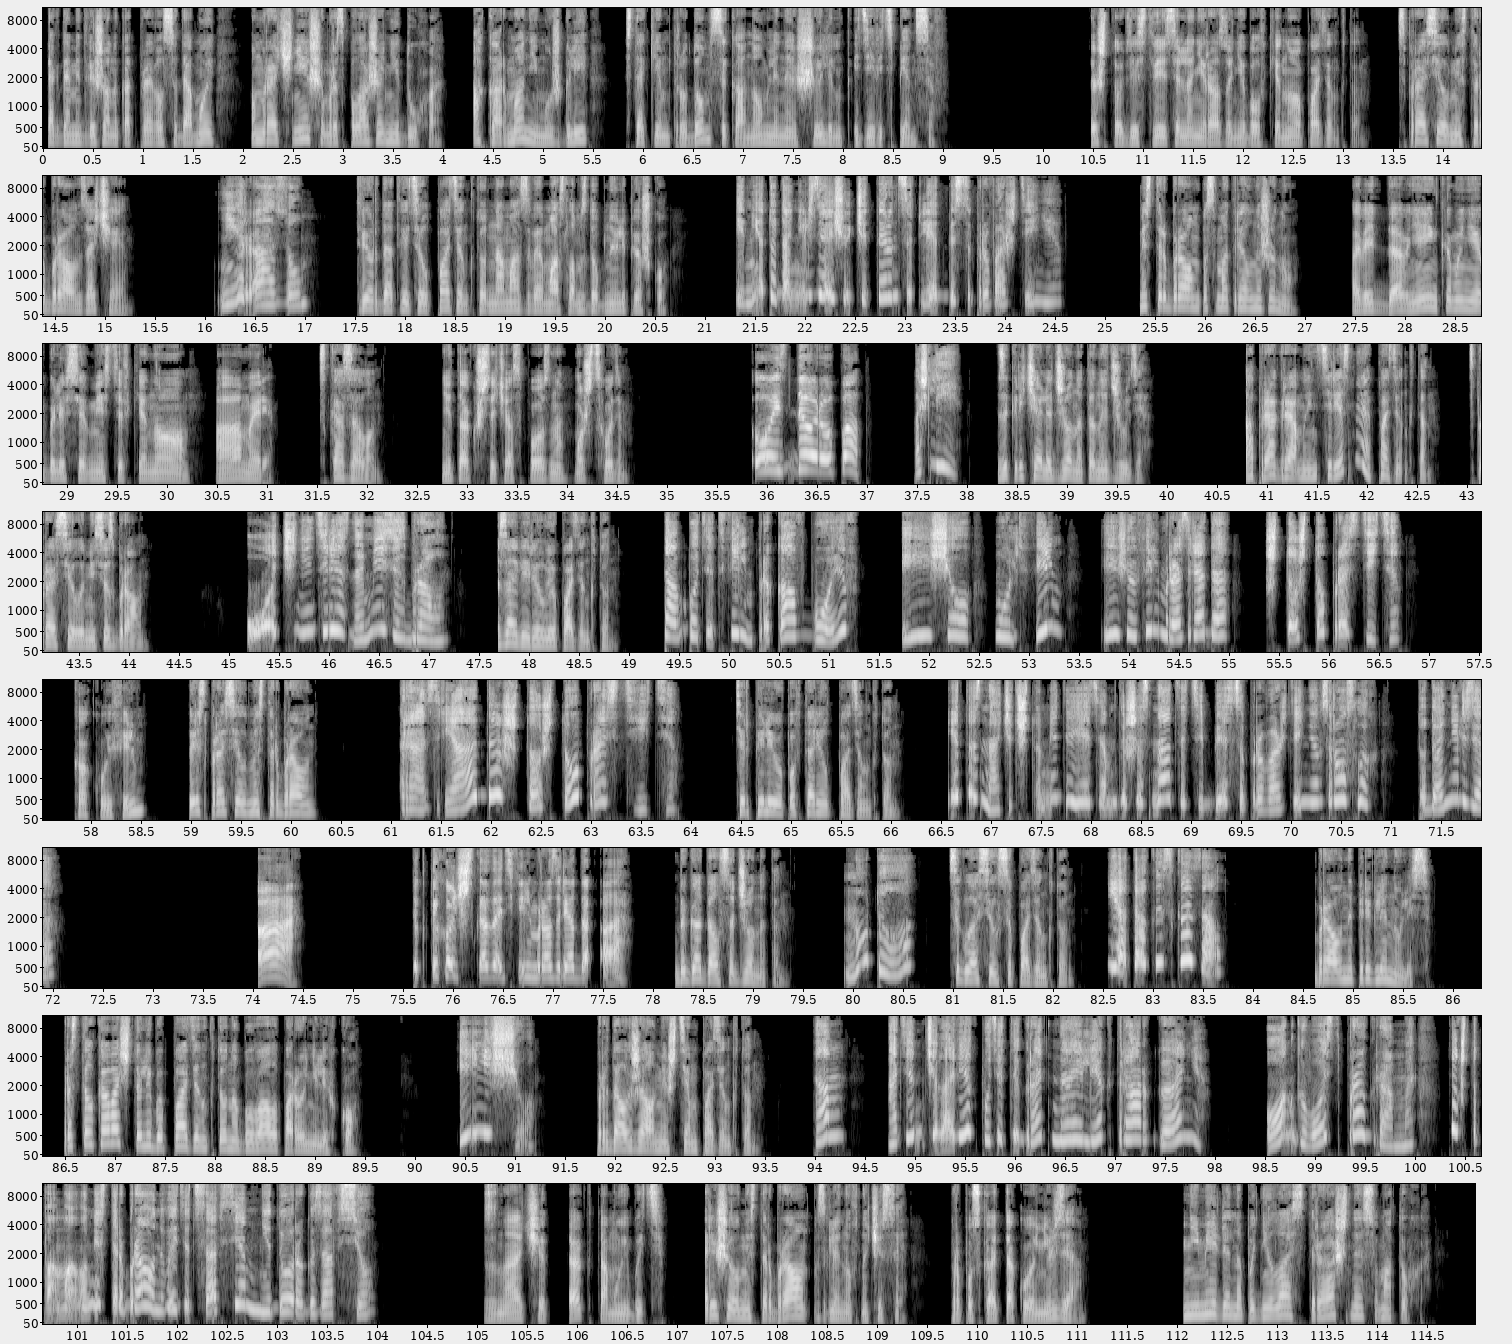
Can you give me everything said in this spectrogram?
Тогда медвежонок отправился домой в мрачнейшем расположении духа, а карман ему жгли таким трудом сэкономленные шиллинг и девять пенсов. «Ты что, действительно ни разу не был в кино, Паддингтон?» — спросил мистер Браун за чаем. «Ни разу», — твердо ответил Паддингтон, намазывая маслом сдобную лепешку. «И мне туда нельзя еще четырнадцать лет без сопровождения». Мистер Браун посмотрел на жену. «А ведь давненько мы не были все вместе в кино, а, Мэри?» — сказал он. «Не так уж сейчас поздно. Может, сходим?» «Ой, здорово, пап! Пошли!» — закричали Джонатан и Джуди. «А программа интересная, Паддингтон?» — спросила миссис Браун. «Очень интересная, миссис Браун», — заверил ее Паддингтон. «Там будет фильм про ковбоев, и еще мультфильм, и еще фильм разряда «Что-что, простите?» «Какой фильм?» — переспросил мистер Браун. «Разряда что-что, простите», — терпеливо повторил Паддингтон. «Это значит, что медведям до шестнадцати без сопровождения взрослых туда нельзя». «А! Так ты хочешь сказать фильм разряда А?» — догадался Джонатан. «Ну да», — согласился Паддингтон. «Я так и сказал». Брауны переглянулись. Растолковать что-либо Паддингтону бывало порой нелегко. «И еще», — продолжал меж тем Паддингтон. «Там один человек будет играть на электрооргане. Он гвоздь программы, так что, по-моему, мистер Браун выйдет совсем недорого за все». «Значит, так тому и быть», — решил мистер Браун, взглянув на часы. «Пропускать такое нельзя». Немедленно поднялась страшная суматоха.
